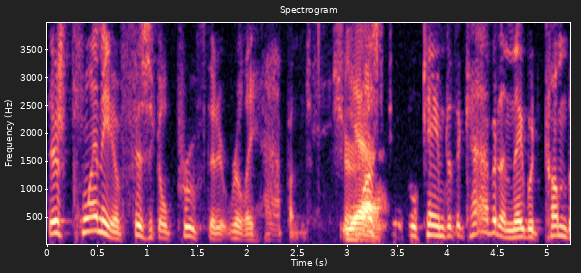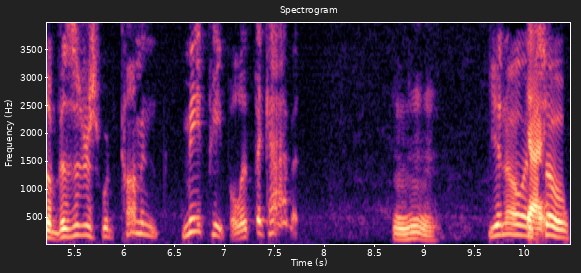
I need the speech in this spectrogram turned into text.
There's plenty of physical proof that it really happened. Sure. Yeah. Plus, people came to the cabin and they would come, the visitors would come and meet people at the cabin. Mm-hmm. You know, and yeah, so.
